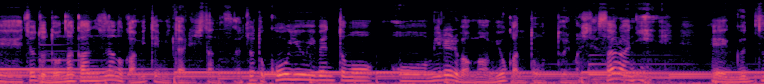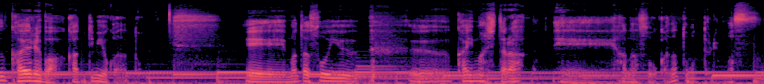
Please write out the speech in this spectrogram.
えーちょっとどんな感じなのか見てみたりしたんですがちょっとこういうイベントも見れればまあ見ようかなと思っておりましてさらに、えーグッズ買えれば買ってみようかなと、えーまたそういう買いましたら、えー話そうかなと思っております。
